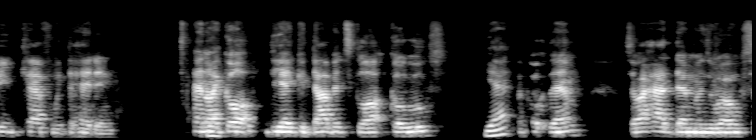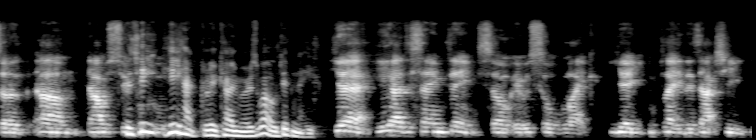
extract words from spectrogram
be careful with the heading. And I got the Edgar Davids goggles. Yeah. I got them. So I had them as well. So um, that was super Because he, cool. he had glaucoma as well, didn't he? Yeah, he had the same thing. So it was sort of like, yeah, you can play. There's actually,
